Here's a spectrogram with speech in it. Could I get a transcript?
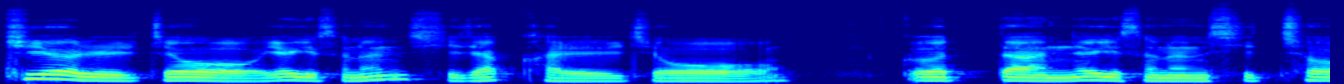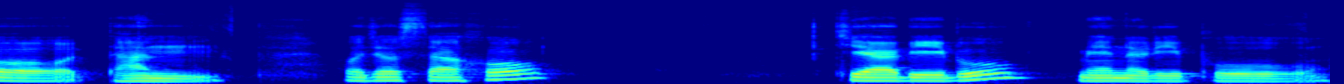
지열조 여기서는 시작할 조 끝단 여기서는 시초단 어조사호 지아비부 며느리부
